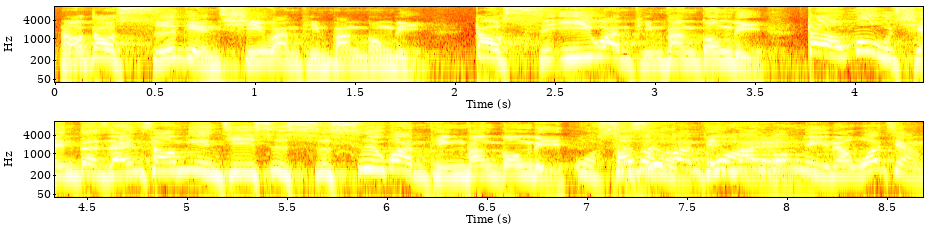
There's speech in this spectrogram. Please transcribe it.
然后到十点七万平方公里，到十一万平方公里，到目前的燃烧面积是十四万平方公里。哇，十四万平方公里呢？我讲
